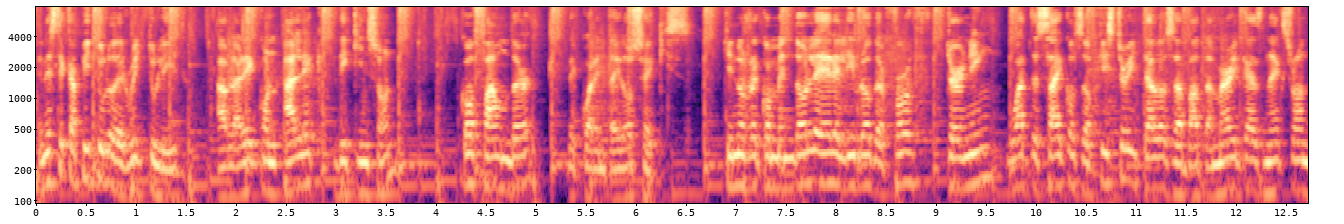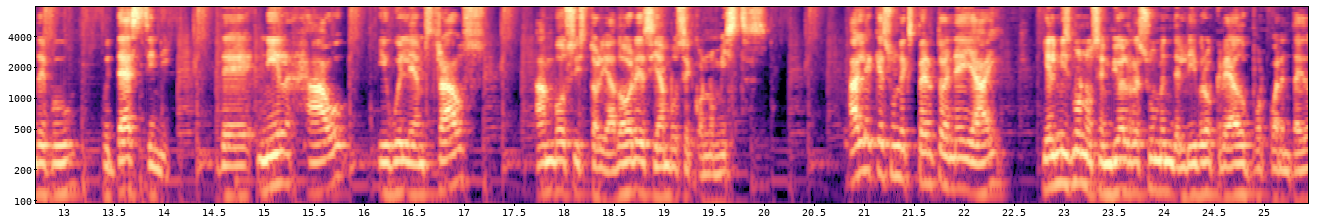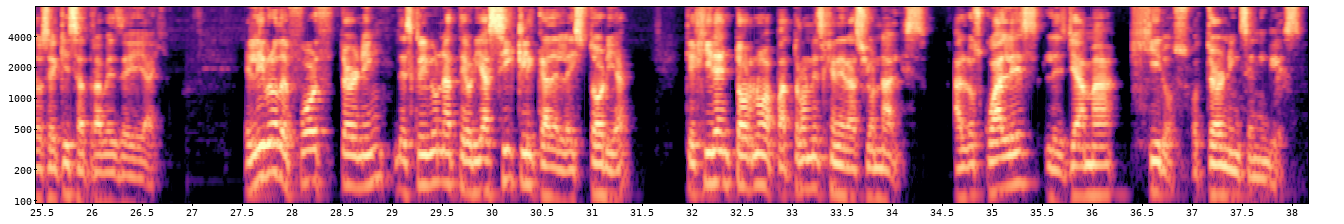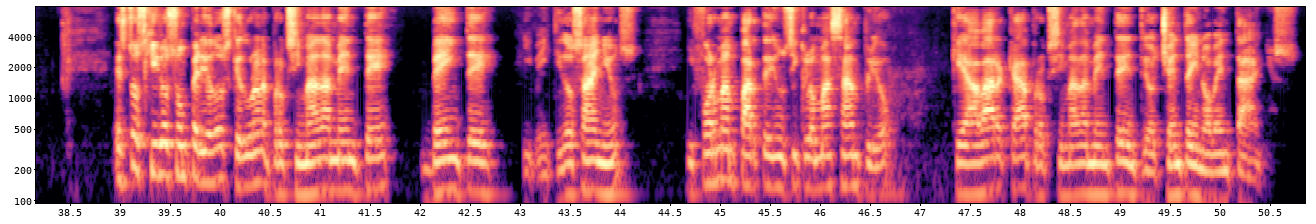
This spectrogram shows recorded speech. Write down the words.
En este capítulo de Read to Lead hablaré con Alec Dickinson, co-founder de 42X, quien nos recomendó leer el libro The Fourth Turning, What the Cycles of History Tell Us About America's Next Rendezvous with Destiny, de Neil Howe y William Strauss, ambos historiadores y ambos economistas. Alec es un experto en AI y él mismo nos envió el resumen del libro creado por 42X a través de AI. El libro The Fourth Turning describe una teoría cíclica de la historia que gira en torno a patrones generacionales, a los cuales les llama giros o turnings en inglés. Estos giros son periodos que duran aproximadamente 20 y 22 años y forman parte de un ciclo más amplio que abarca aproximadamente entre 80 y 90 años.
